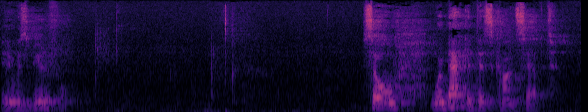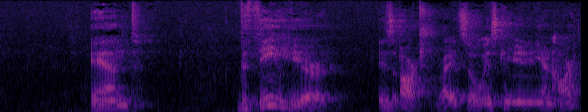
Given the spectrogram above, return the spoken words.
And it was beautiful. So we're back at this concept. And the theme here is art, right? So is community an art?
